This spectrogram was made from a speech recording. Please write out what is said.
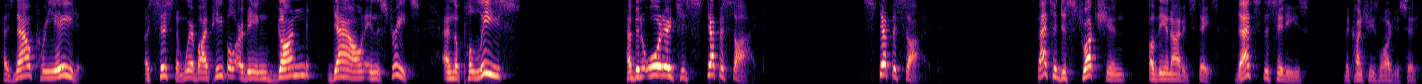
has now created a system whereby people are being gunned down in the streets and the police have been ordered to step aside. Step aside. That's a destruction of the United States. That's the city's, the country's largest city.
